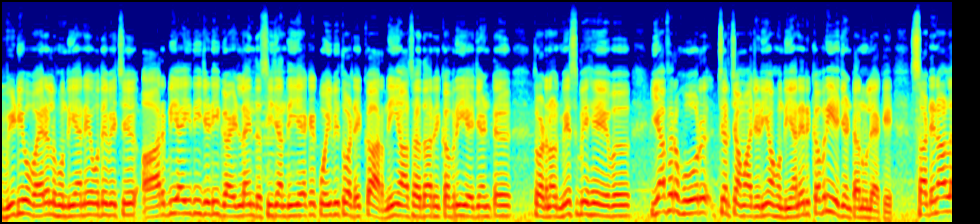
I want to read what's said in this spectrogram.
ਵੀਡੀਓ ਵਾਇਰਲ ਹੁੰਦੀਆਂ ਨੇ, ਉਹਦੇ ਵਿੱਚ ਆਰਬੀਆਈ ਦੀ ਜਿਹੜੀ ਗਾਈਡਲਾਈਨ ਦੱਸੀ ਜਾਂਦੀ ਹੈ ਕਿ ਕੋਈ ਵੀ ਤੁਹਾਡੇ ਘਰ ਨਹੀਂ ਆ ਸਕਦਾ, ਰਿਕਵਰੀ ਏਜੰਟ ਤੁਹਾਡੇ ਨਾਲ ਮਿਸਬਿਹੇਵ ਜਾਂ ਫਿਰ ਹੋਰ ਚਰਚਾਵਾਂ ਜਿਹੜੀਆਂ ਹੁੰਦੀਆਂ ਨੇ, ਰਿਕਵਰੀ ਏਜੰਟਾਂ ਨੂੰ ਲੈ ਕੇ। ਸਾਡੇ ਨਾਲ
